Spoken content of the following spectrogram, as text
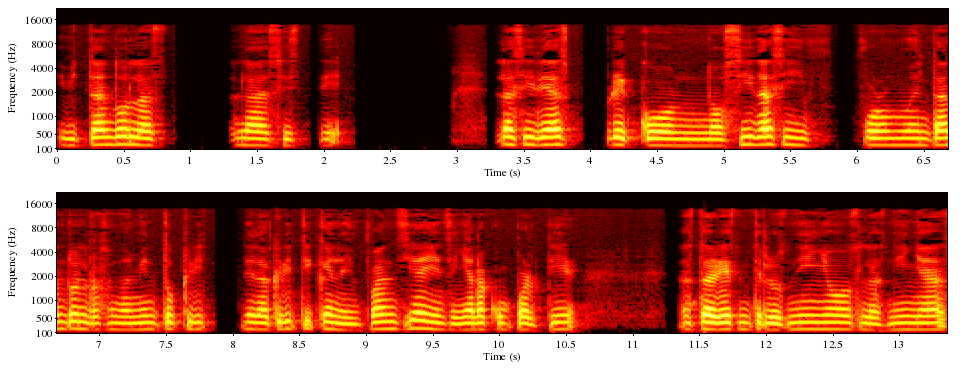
evitando las, las, este, las ideas preconocidas y fomentando el razonamiento de la crítica en la infancia y enseñar a compartir las tareas entre los niños, las niñas,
